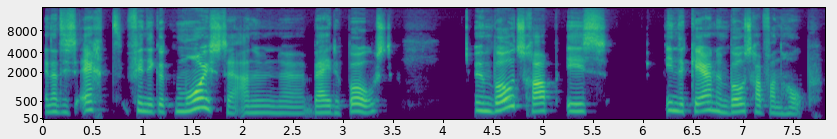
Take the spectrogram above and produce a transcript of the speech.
en dat is echt, vind ik, het mooiste aan hun uh, beide post, hun boodschap is in de kern een boodschap van hoop.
